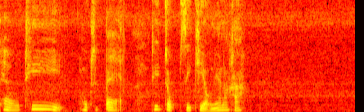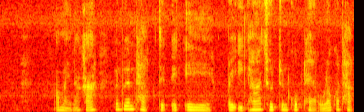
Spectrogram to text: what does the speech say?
แถวที่ 68 ที่จบสีเขียวเนี่ยนะคะ เอาใหม่นะคะ เพื่อนๆถัก 7XA ไปอีก 5 ชุดจนครบแถว แล้วก็ถัก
